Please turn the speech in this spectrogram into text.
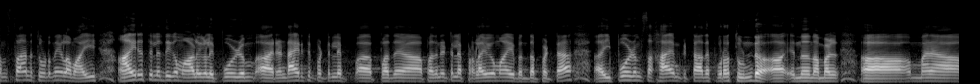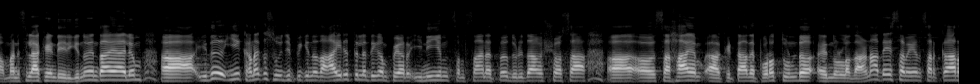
സംസ്ഥാനത്തുടനീളമായി ആയിരത്തിലധികം ആളുകൾ ഇപ്പോഴും രണ്ടായിരത്തി പത്തിലെ പതിനെട്ടിലെ പ്രളയവുമായി ബന്ധപ്പെട്ട് ഇപ്പോഴും സഹായം കിട്ടാതെ പുറത്തുണ്ട് എന്ന് നമ്മൾ മനസ്സിലാക്കേണ്ടിയിരിക്കുന്നു. എന്തായാലും ഇത് ഈ കണക്ക് സൂചിപ്പിക്കുന്നത് ആയിരത്തിലധികം പേർ ഇനിയും സംസ്ഥാനത്ത് ദുരിതാശ്വാസ സഹായം കിട്ടാതെ പുറത്തുണ്ട് എന്നുള്ളതാണ്. അതേസമയം സർക്കാർ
